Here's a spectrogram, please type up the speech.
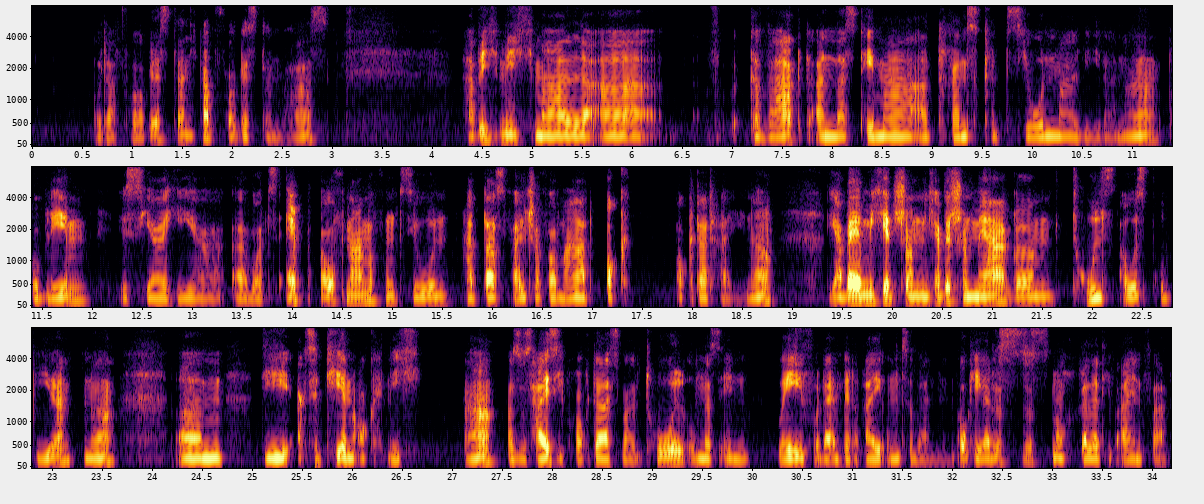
oder vorgestern, ich glaube vorgestern war es, habe ich mich mal äh, gewagt an das Thema äh, Transkription mal wieder. Ne? Problem ist ja hier äh, WhatsApp-Aufnahmefunktion hat das falsche Format, OGG, OGG-Datei. Ne? Ich habe mich jetzt schon, ich habe jetzt schon mehrere Tools ausprobiert, ne? Ähm, die akzeptieren OGG nicht. Ja? Also das heißt, ich brauche da erstmal ein Tool, um das in Wave oder MP3 umzuwandeln. Okay, ja, das ist noch relativ einfach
